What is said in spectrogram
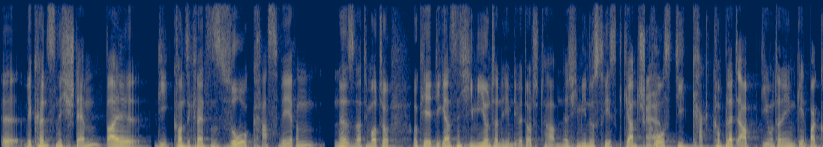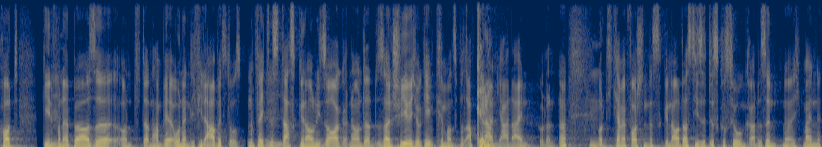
äh, wir können es nicht stemmen, weil die Konsequenzen so krass wären, ne, so nach dem Motto, okay, die ganzen Chemieunternehmen, die wir in Deutschland haben, eine Chemieindustrie ist gigantisch Ja. groß, die kackt komplett ab, die Unternehmen gehen bankrott, gehen Mhm. von der Börse und dann haben wir unendlich viele Arbeitslose. Und vielleicht Mhm. ist das genau die Sorge, ne? Und dann ist halt schwierig, okay, können wir uns was abgeben? Genau. Ja, nein, oder, ne? Hm. Und ich kann mir vorstellen, dass genau das diese Diskussionen gerade sind. Ne? Ich meine,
